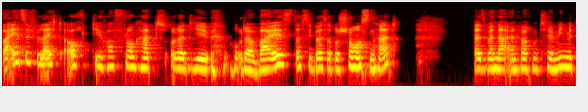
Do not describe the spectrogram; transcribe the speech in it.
weil sie vielleicht auch die Hoffnung hat oder die oder weiß, dass sie bessere Chancen hat, als wenn da einfach ein Termin mit.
